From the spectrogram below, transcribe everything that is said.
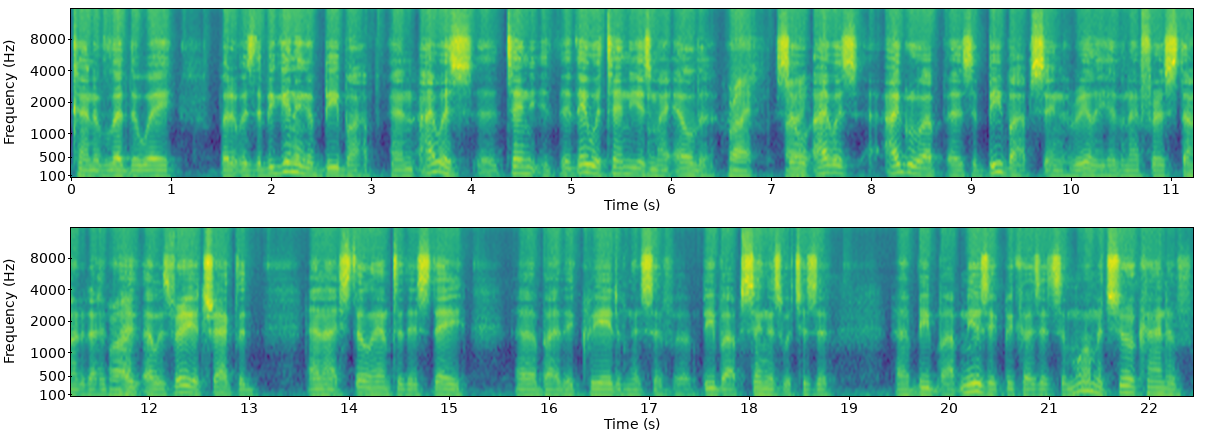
kind of led the way, but it was the beginning of bebop, and I was uh, ten. They were ten years my elder. Right. So right. I was. I grew up as a bebop singer, really, when I first started. I, right. I, I was very attracted, and I still am to this day, uh, by the creativeness of uh, bebop singers, which is a uh, bebop music because it's a more mature kind of.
